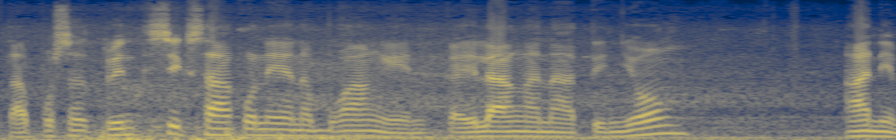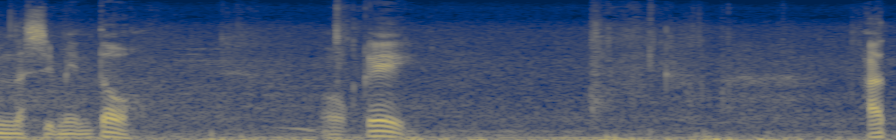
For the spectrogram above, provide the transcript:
Tapos sa 26 sako na yan na buhangin, kailangan natin yung anim na simento. Okay. At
